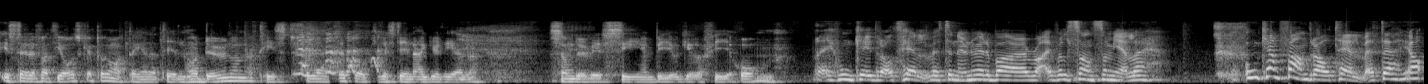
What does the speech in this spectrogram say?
istället för att jag ska prata hela tiden, har du någon artist, frånsett då Christina Aguilera, som du vill se en biografi om? Nej, hon kan ju dra åt helvete nu. Nu är det bara Rivalson som gäller. Hon kan fan dra åt helvete. Jag,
